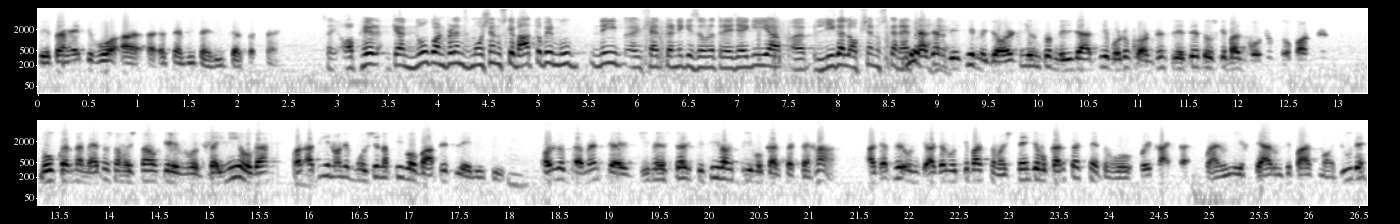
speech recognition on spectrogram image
देता है कि वो असेंबली तहलील कर सकता है। सही। और फिर क्या नो कॉन्फिडेंस मोशन उसके बाद तो फिर मूव नहीं शायद करने की ज़रूरत रह जाएगी या लीगल ऑप्शन उसका रहता अगर है? देखिए मेजोरिटी उनको मिल जाती है वोट ऑफ़ कॉन्फिडेंस लेते हैं तो उसके बाद vote of no confidence move करना मैं तो समझता हूँ कि वो सही नहीं होगा। और अभी इन्होंने मोशन अपनी वो वापस ले ली थी। और जो गवर्नमेंट चीफ मिनिस्टर किसी वक्त भी वो कर सकते हैं। हाँ अगर फिर उनके, अगर उनके पास समझते हैं कि वो कर सकते हैं तो वो कोई कानूनी इख्तियार उनके पास मौजूद है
